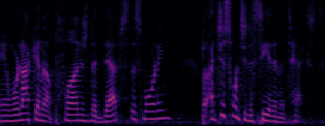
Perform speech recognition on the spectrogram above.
and we're not going to plunge the depths this morning, but I just want you to see it in the text.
